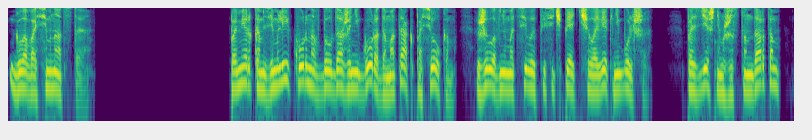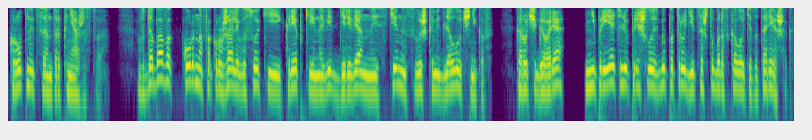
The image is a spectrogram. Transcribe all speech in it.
Глава 17 По меркам земли Корнов был даже не городом, а так, поселком. Жило в нем от силы тысяч пять человек, не больше. По здешним же стандартам крупный центр княжества. Вдобавок Корнов окружали высокие и крепкие на вид деревянные стены с вышками для лучников. Короче говоря, неприятелю пришлось бы потрудиться, чтобы расколоть этот орешек.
